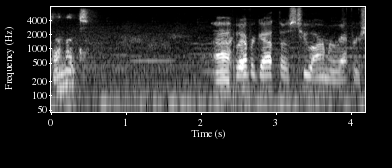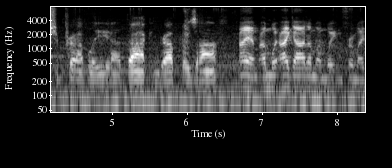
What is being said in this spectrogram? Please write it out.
Damn it. Uh, whoever got those two armor reppers should probably uh, dock and drop those off. I am. I'm. I got them. I'm waiting for my.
